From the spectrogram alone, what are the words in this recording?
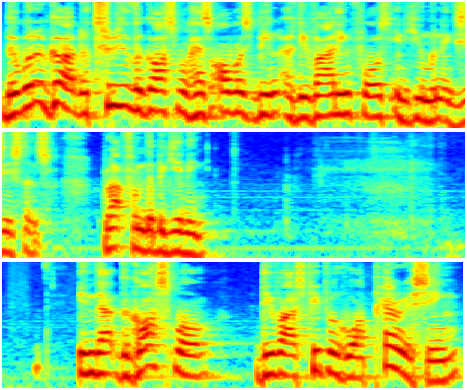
The Word of God, the truth of the gospel, has always been a dividing force in human existence, right from the beginning. In that the gospel divides people who are perishing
